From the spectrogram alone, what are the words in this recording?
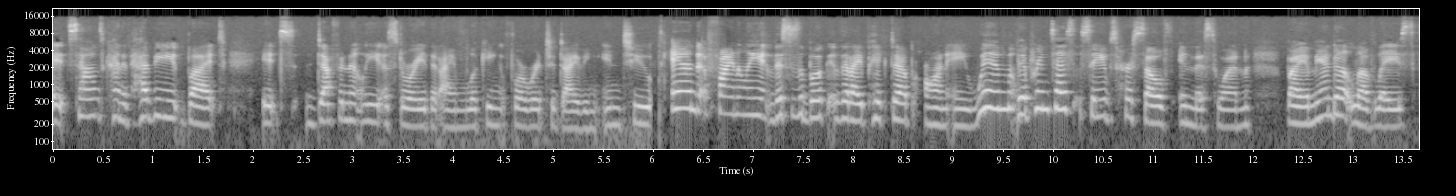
it sounds kind of heavy, but it's definitely a story that I'm looking forward to diving into. And finally, this is a book that I picked up on a whim. The Princess Saves Herself in this one by Amanda Lovelace.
